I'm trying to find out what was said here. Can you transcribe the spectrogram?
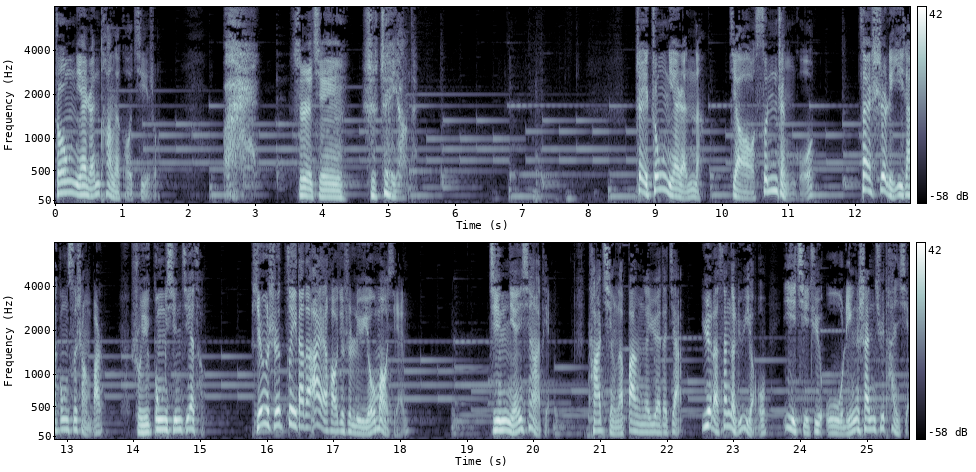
中年人叹了口气说：“哎，事情是这样的。这中年人呢，叫孙振国，在市里一家公司上班。”属于工薪阶层，平时最大的爱好就是旅游冒险。今年夏天，他请了半个月的假，约了三个驴友一起去武陵山区探险。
